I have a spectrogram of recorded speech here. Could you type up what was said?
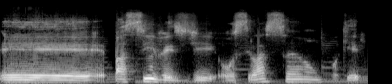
é, passíveis de oscilação, porque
